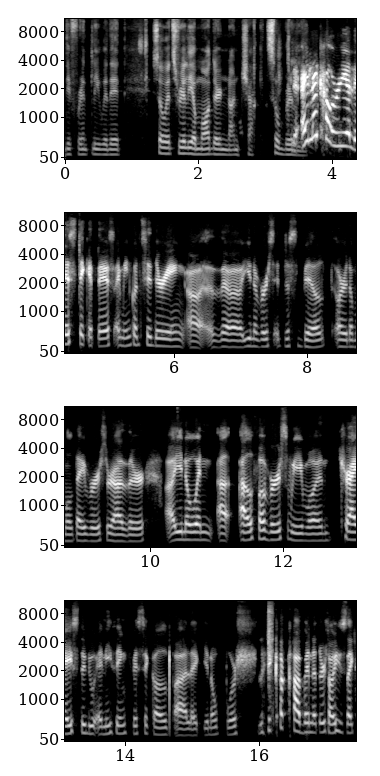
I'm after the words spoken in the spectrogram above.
differently with it so it's really a modern nunchuck it's so brilliant I like how realistic it is. I mean, considering uh, the universe it just built, or the multiverse rather. Uh, you know, when uh, Alphaverse Waymond tries to do anything physical, pa, like you know, push like a cabinet or so, he's like,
